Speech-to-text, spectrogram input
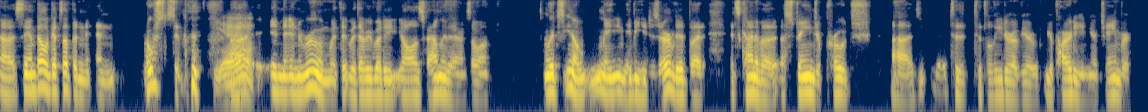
uh, Sam Bell gets up and, and roasts him, yeah, uh, in in the room with with everybody, all his family there, and so on. Which you know maybe maybe he deserved it, but it's kind of a, a strange approach uh, to, to the leader of your, your party in your chamber.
